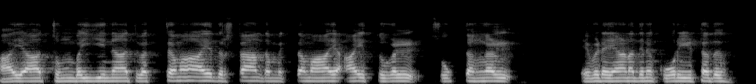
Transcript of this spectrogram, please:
ആയാത്തും ബയ്യനാത്ത് വ്യക്തമായ ദൃഷ്ടാന്തം വ്യക്തമായ ആയത്തുകൾ സൂക്തങ്ങൾ എവിടെയാണ് അതിനെ കോറിയിട്ടത്?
